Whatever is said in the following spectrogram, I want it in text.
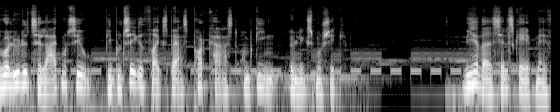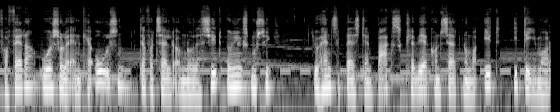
Du har lyttet til Leitmotiv, Biblioteket Frederiksbergs podcast om din yndlingsmusik. Vi har været i selskab med forfatter Ursula Anka Olsen, der fortalte om noget af sit yndlingsmusik, Johann Sebastian Bachs klaverkoncert nummer 1 i D-mol.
